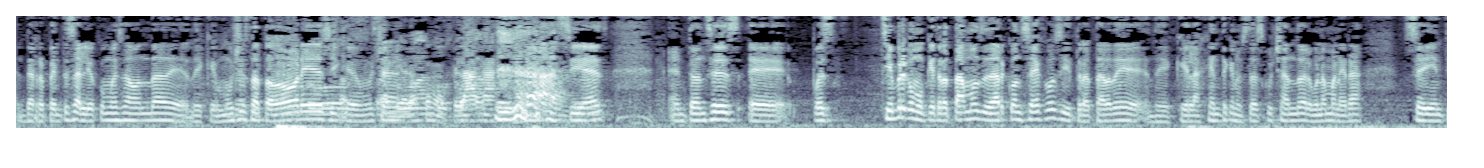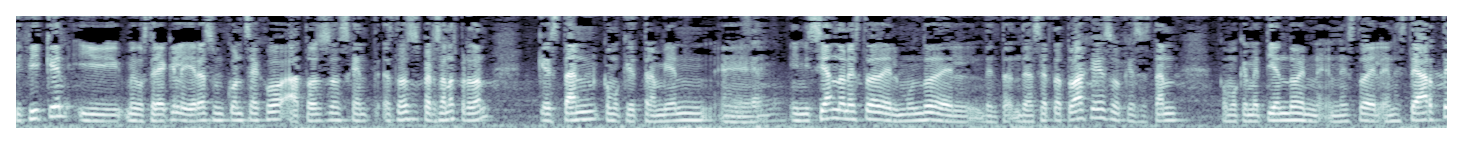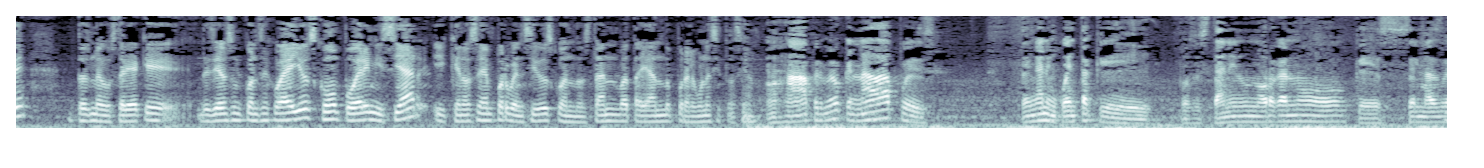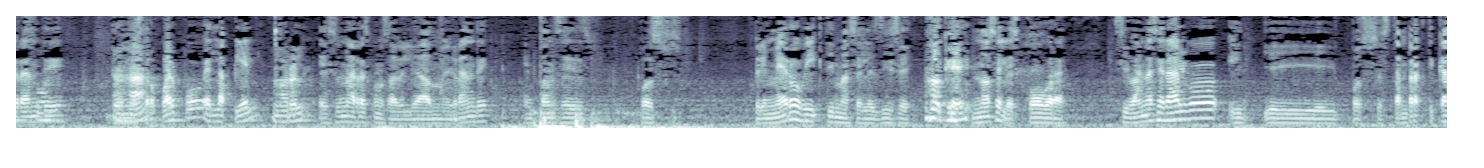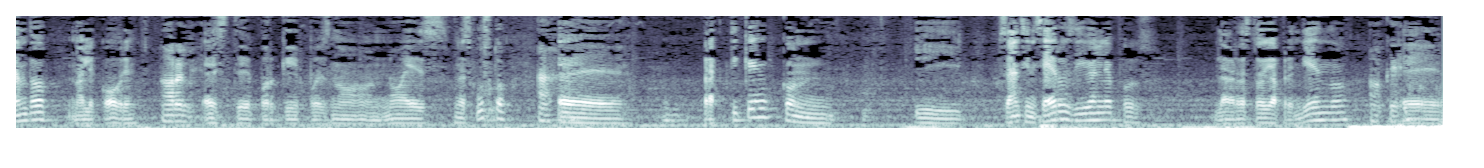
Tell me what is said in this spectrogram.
de repente salió como esa onda de, de que muchos tatuadores y que mucha... Como plaga. Así es. Entonces, eh, pues siempre como que tratamos de dar consejos y tratar de, de que la gente que nos está escuchando de alguna manera se identifiquen y me gustaría que le dieras un consejo a todas esas gente, a todas esas personas, perdón, que están como que también eh, Iniciando. iniciando en esto del mundo del, del de hacer tatuajes o que se están como que metiendo en, en esto del, en este arte. Entonces me gustaría que les dieras un consejo a ellos, cómo poder iniciar y que no se den por vencidos cuando están batallando por alguna situación. Ajá, primero que nada, pues tengan en cuenta que pues están en un órgano que es el más grande de Ajá. nuestro cuerpo, es la piel. Órale. Es una responsabilidad muy grande. Entonces, pues primero víctimas se les dice. Ok. No se les cobra. Si van a hacer algo y, y, pues están practicando, no le cobren. Órale. Este, porque pues no, no es, no es justo. Ajá. Eh, practiquen con y sean sinceros, díganle, pues la verdad estoy aprendiendo. Ok. Eh,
